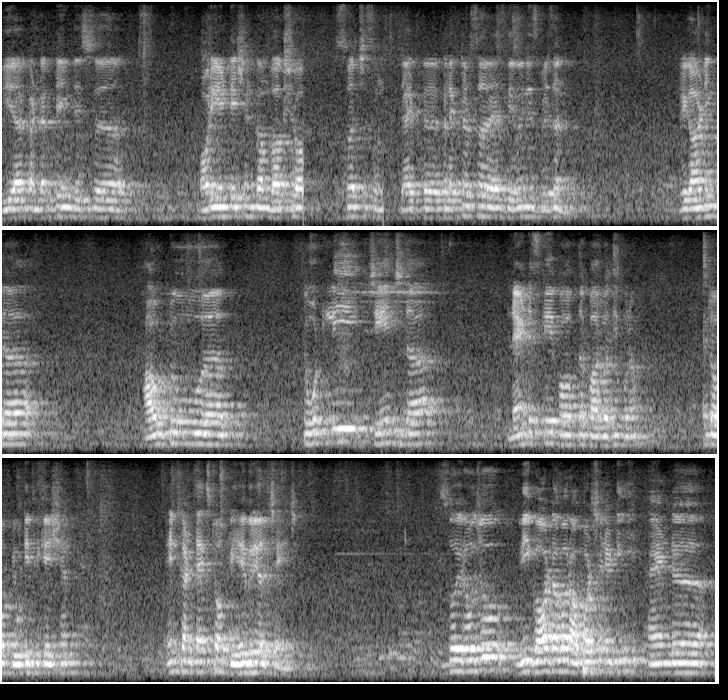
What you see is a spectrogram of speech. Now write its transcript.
We are conducting this uh, orientation cum workshop Swachh Sun that uh, collector sir has given his vision regarding the how to uh, totally change the landscape of the Parvatipuram of beautification in context of behavioral change. So, Irojo, we got our opportunity and uh,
